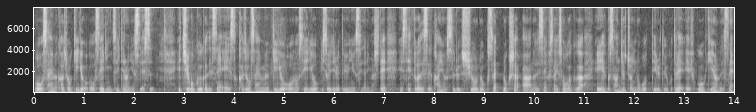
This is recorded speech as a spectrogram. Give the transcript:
債務過剰企業整理についてのニュースです。え中国がですね、過剰債務企業の整理を急いでいるというニュースになりまして、政府がですね、関与する主要 6, 6社のですね、負債総額が約30兆に上っているということで、複合企業のですね、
